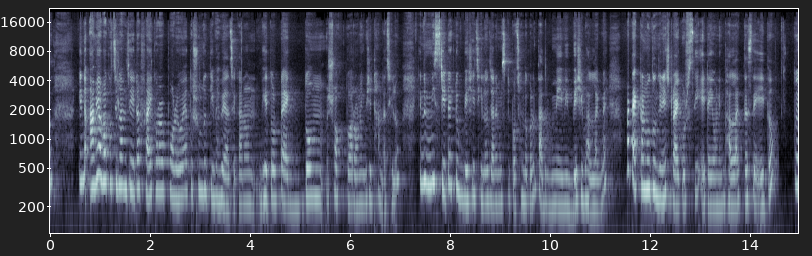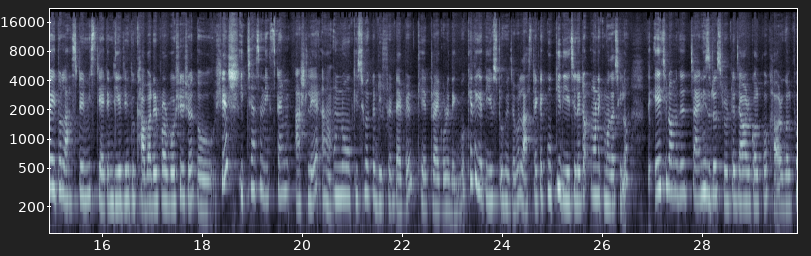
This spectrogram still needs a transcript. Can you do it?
কিন্তু আমি অবাক হচ্ছিলাম যে এটা ফ্রাই করার পরেও এত সুন্দর কীভাবে আছে, কারণ ভেতরটা একদম শক্ত আর অনেক বেশি ঠান্ডা ছিল। কিন্তু মিষ্টিটা একটু বেশি ছিল, যারা মিষ্টি পছন্দ করেন, তাদের মেবি বেশি ভালো লাগবে। বাট একটা নতুন জিনিস ট্রাই করছি, এটাই অনেক ভালো লাগতেছে, এই তো। তো এই তো লাস্টের মিষ্টি আইটেম দিয়ে যেহেতু খাবারের পর্ব শেষ হয়, তো শেষ। ইচ্ছে আছে নেক্সট টাইম আসলে অন্য কিছু একটা ডিফারেন্ট টাইপের খেয়ে ট্রাই করে দেখব। খেতে খেতে ইউজ টু হয়ে যাব। লাস্টে একটা কুকি দিয়েছিল, এটা অনেক মজা ছিল। তো এই ছিল আমাদের চাইনিজ রেস্টুরেন্টে যাওয়ার গল্প, খাওয়ার গল্প।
